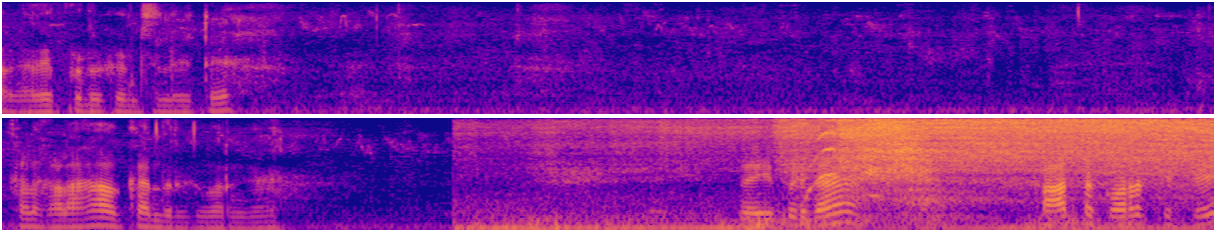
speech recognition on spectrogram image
அது எப்படி இருக்குன்னு சொல்லிட்டு. கழக உட்காந்துருக்கு பாருங்க. இப்படி தான் காற்றை குறைச்சிட்டு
